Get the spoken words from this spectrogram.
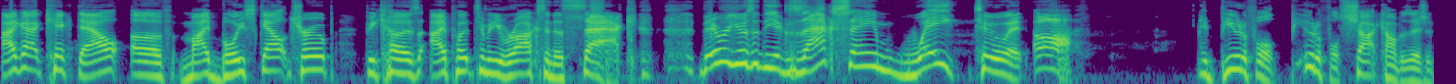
I got kicked out of my Boy Scout troop because I put too many rocks in a sack. They were using the exact same weight to it. Oh, a beautiful, beautiful shot composition.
